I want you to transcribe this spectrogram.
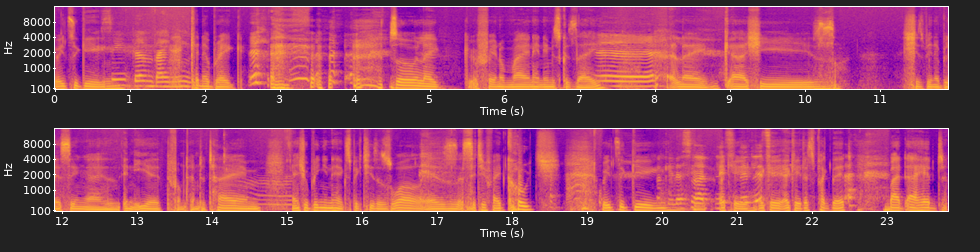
it's again Say them by name. can i brag? So like a friend of mine her name is kuzai Uh, like uh, she's she's been a blessing and an ear from time to time and she'll bring in her expertise as well as a certified coach wait again okay, that's not. Let's, okay let's, okay okay let's pack that but i had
